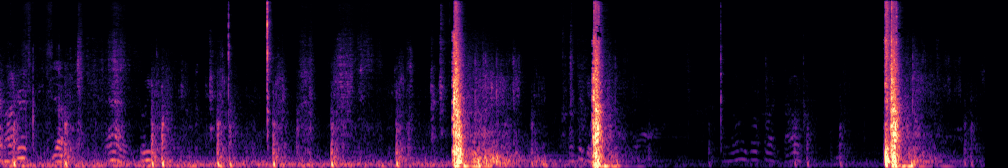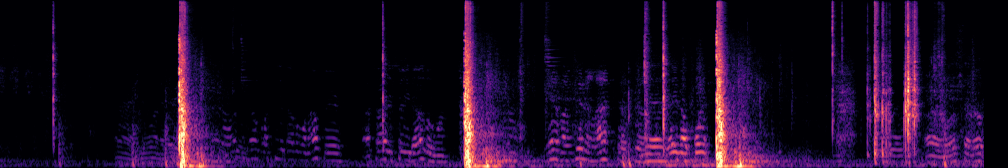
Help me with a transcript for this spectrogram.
a, 500? Yeah. Yeah, sweet. I think it- You can only go for like thousand. I tried to show you the other one. Yeah, but I'm doing Alaska, so. Yeah, there ain't no point. Alright, well, let's set up.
